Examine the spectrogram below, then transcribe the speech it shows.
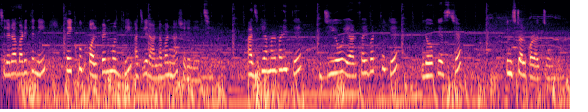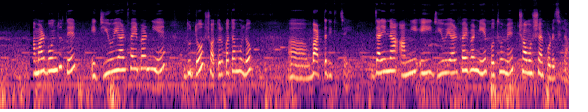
ছেলেরা বাড়িতে নেই, তাই খুব অল্পের মধ্যেই আজকে রান্নাবান্না সেরে নিয়েছি। আজকে আমার বাড়িতে জিও এয়ার ফাইবার থেকে লোক এসছে ইনস্টল করার জন্য। আমার বন্ধুদের এই জিও ইয়ার ফাইবার নিয়ে দুটো সতর্কতামূলক বার্তা দিতে চাই। জানি না আমি এই জিও ইয়ার ফাইবার নিয়ে প্রথমে সমস্যায় পড়েছিলাম।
